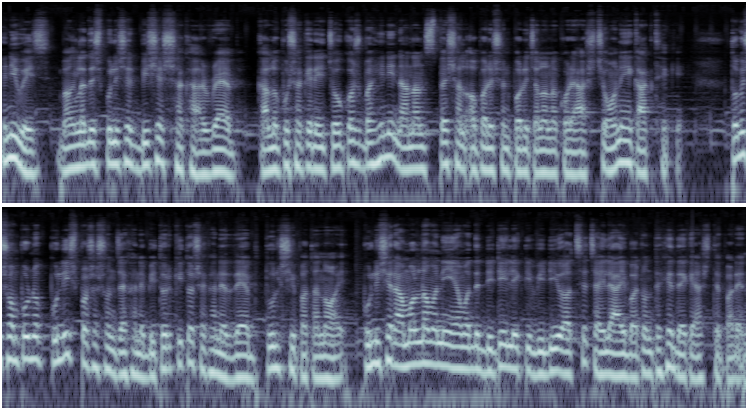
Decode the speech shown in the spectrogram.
এনিওয়েজ বাংলাদেশ পুলিশের বিশেষ শাখা, র্যাব, কালো পোশাকের এই চৌকশ বাহিনী নানান স্পেশাল অপারেশন পরিচালনা করে আসছে অনেক আগ থেকে। তবে সম্পূর্ণ পুলিশ প্রশাসন যেখানে বিতর্কিত, সেখানে র্যাব তুলসী পাতা নয়। পুলিশের আমলনামা নিয়ে আমাদের ডিটেইল একটি ভিডিও আছে, চাইলে আই বাটন থেকে দেখে আসতে পারেন।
